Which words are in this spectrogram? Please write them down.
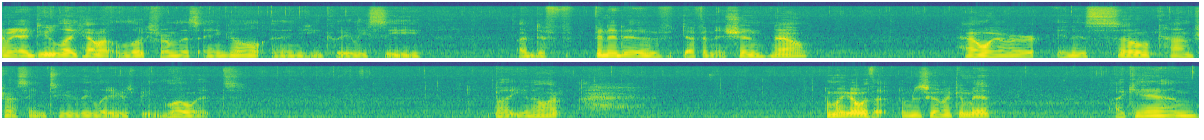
I mean, I do like how it looks from this angle, and you can clearly see a definitive definition now. However, it is so contrasting to the layers below it. But you know what? I'm going to go with it. I'm just going to commit. I can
